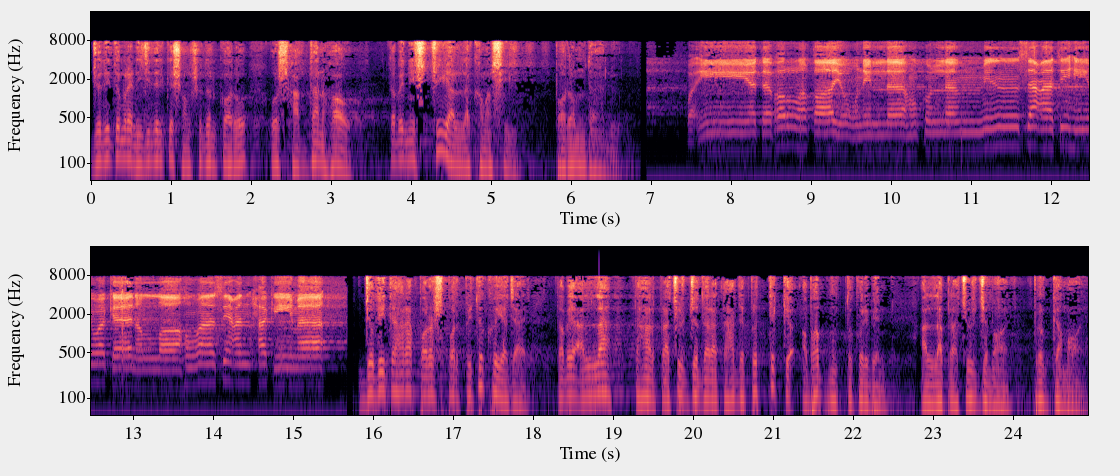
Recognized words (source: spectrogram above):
যদি তোমরা নিজেদেরকে সংশোধন করো ও সাবধান হও তবে নিশ্চয়ই আল্লাহ ক্ষমাশীল পরম দয়ালু। যদি তাহারা পরস্পর পৃথক হইয়া যায় তবে আল্লাহ তাহার প্রাচুর্য দ্বারা তাহাদের প্রত্যেককে অভাবমুক্ত করিবেন। আল্লাহ প্রাচুর্যময় প্রজ্ঞাময়।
